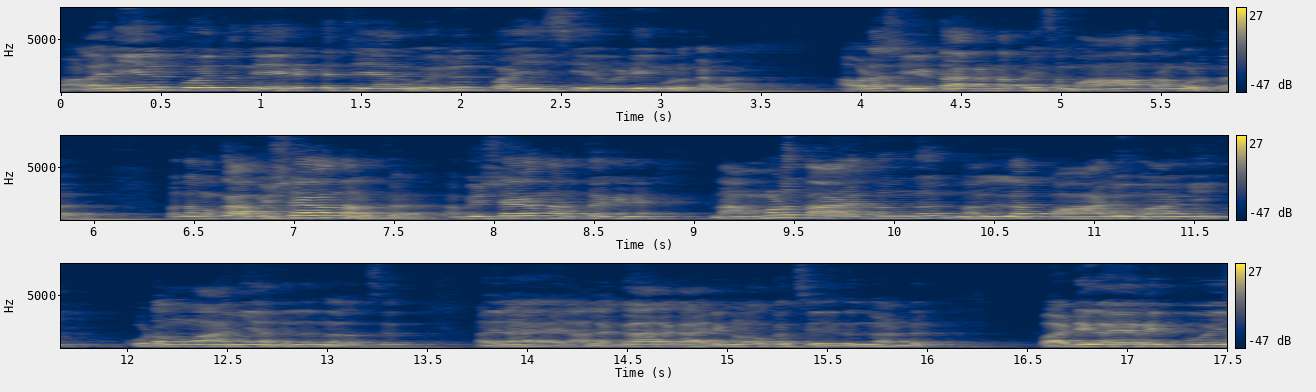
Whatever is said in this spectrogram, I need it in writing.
പളനിയിൽ പോയിട്ട് നേരിട്ട് ചെയ്യാൻ ഒരു പൈസ എവിടെയും കൊടുക്കണ്ട. അവിടെ ഷീട്ടാക്കേണ്ട പൈസ മാത്രം കൊടുത്താൽ മതി. ഇപ്പം നമുക്ക് അഭിഷേകം നടത്തുകയാണ്. അഭിഷേകം നടത്തുക എങ്ങനെയാണ് നമ്മൾ താഴത്തുനിന്ന് നല്ല പാൽ വാങ്ങി കുടം വാങ്ങി അതിൽ നിറച്ച് അതിന് അലങ്കാര കാര്യങ്ങളൊക്കെ ചെയ്തും കണ്ട് പടി കയറിപ്പോയി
